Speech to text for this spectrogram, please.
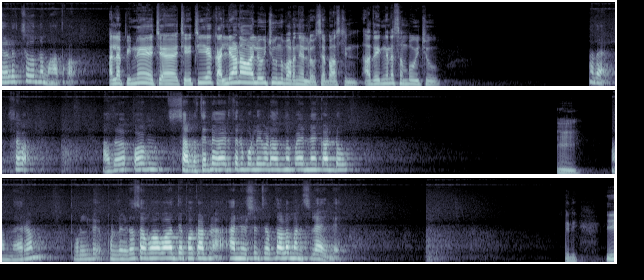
തെളിച്ചു എന്ന് മാത്രം. അല്ല പിന്നെ ചേച്ചിയെ കല്യാണം ആലോചിച്ചു എന്ന് പറഞ്ഞല്ലോ സെബാസ്റ്റിൻ അതെങ്ങനെ സംഭവിച്ചു? അതെ അത് ഇപ്പം സ്ഥലത്തിന്റെ കാര്യത്തിന് പുള്ളി ഇവിടെ വന്നപ്പോൾ എന്നെ കണ്ടു ഉം. അന്നേരം പുള്ളി പുള്ളിയുടെ സ്വഭാവാദ്യം ഇപ്പം അന്വേഷിച്ചിടത്തോളം മനസ്സിലായില്ലേ? ഈ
